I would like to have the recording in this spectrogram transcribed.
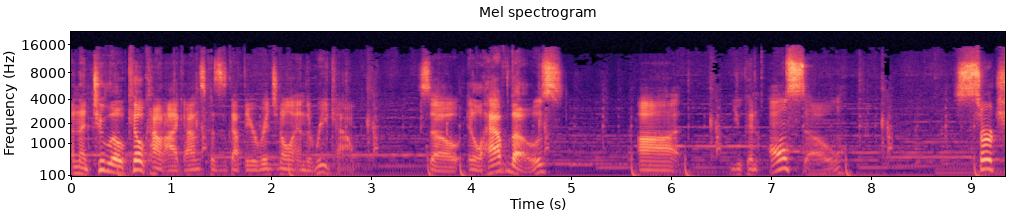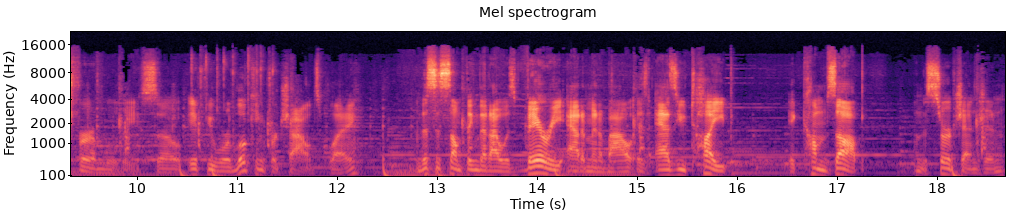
And then two little kill count icons because it's got the original and the recount. So it'll have those. Uh, you can also search for a movie. So if you were looking for Child's Play, and this is something that I was very adamant about, is as you type, it comes up the search engine.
